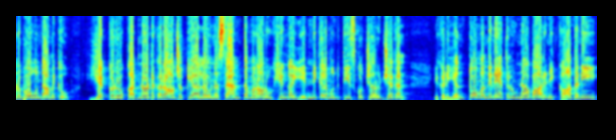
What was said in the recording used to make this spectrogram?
అనుభవం ఉంది ఆమెకు. ఎక్కడో కర్ణాటక రాజకీయాల్లో ఉన్న శాంతమ్మను అనూహ్యంగా ఎన్నికల ముందు తీసుకొచ్చారు జగన్. ఇక్కడ ఎంతో మంది నేతలున్నా వారిని కాదని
